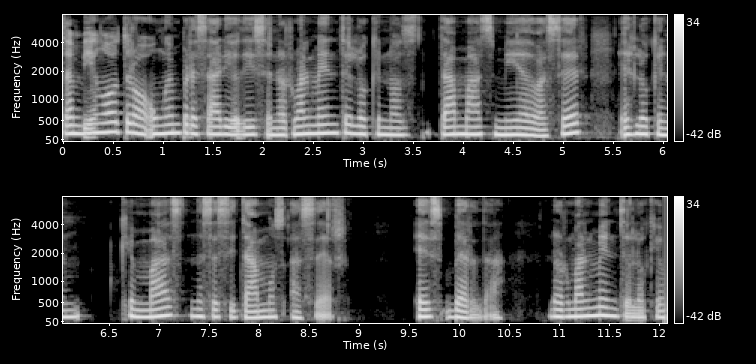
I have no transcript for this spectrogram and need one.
También otro, un empresario dice, normalmente lo que nos da más miedo hacer es lo que, que más necesitamos hacer. Es verdad. Normalmente lo que,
